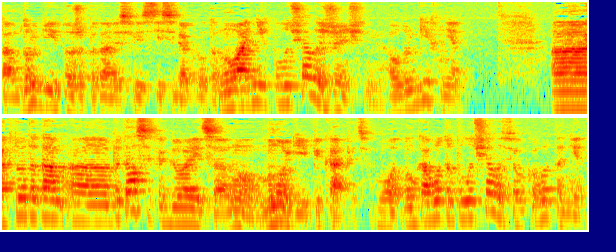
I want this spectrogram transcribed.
там другие тоже пытались вести себя круто, но у одних получалось с женщинами, а у других нет. А, кто-то там а, пытался, как говорится, ну, многие пикапить, вот, но у кого-то получалось, а у кого-то нет.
